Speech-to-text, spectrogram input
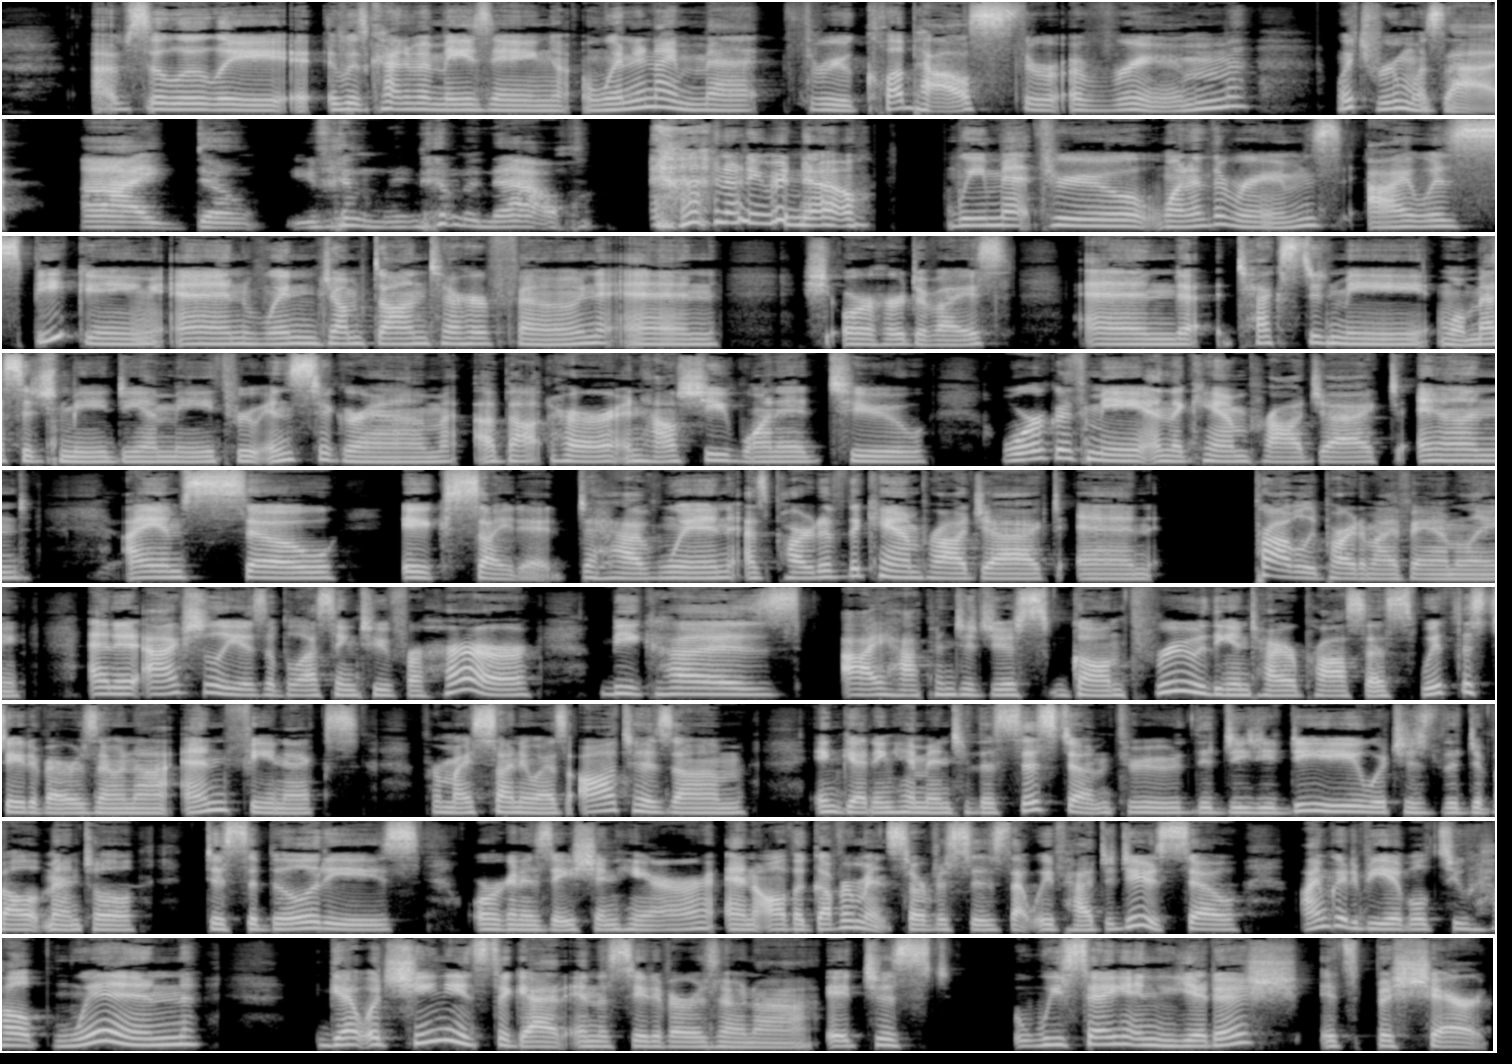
Absolutely. It was kind of amazing. Win and I met through Clubhouse, through a room. Which room was that? I don't even remember now. I don't even know. We met through one of the rooms. I was speaking, and Wynn jumped onto her phone and she, or her device, and texted me, well, messaged me, DM me through Instagram about her and how she wanted to work with me and the CAM project. And I am so excited to have Wynn as part of the CAM project and probably part of my family. And it actually is a blessing too for her because I happen to just gone through the entire process with the state of Arizona and Phoenix for my son who has autism in getting him into the system through the DDD, which is the developmental disabilities organization here and all the government services that we've had to do. So I'm going to be able to help Win get what she needs to get in the state of Arizona. It just, we say in Yiddish, it's beshert.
